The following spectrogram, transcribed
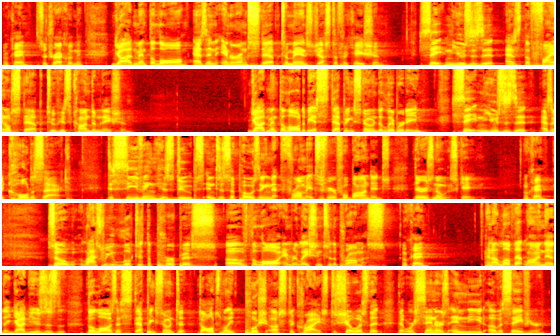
Okay? So, track with me. God meant the law as an interim step to man's justification. Satan uses it as the final step to his condemnation. God meant the law to be a stepping stone to liberty. Satan uses it as a cul de sac, deceiving his dupes into supposing that from its fearful bondage there is no escape. Okay? So last we looked at the purpose of the law in relation to the promise. Okay? And I love that line there that God uses the law as a stepping stone to, to ultimately push us to Christ, to show us that, that we're sinners in need of a Savior.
